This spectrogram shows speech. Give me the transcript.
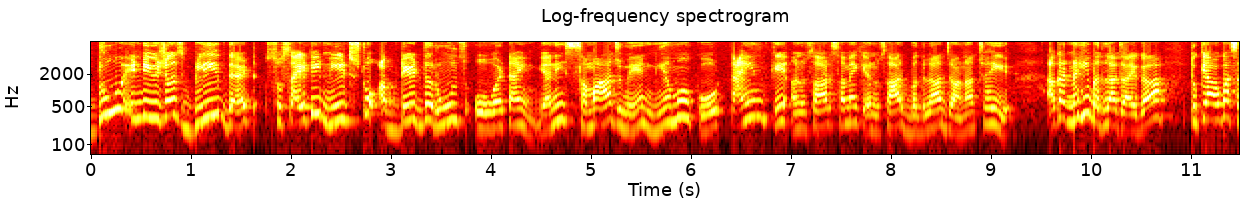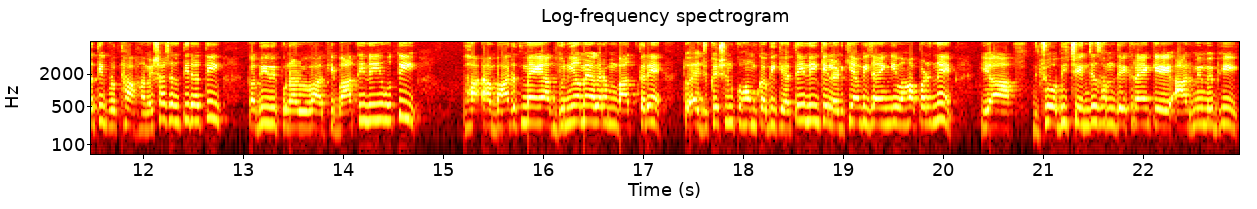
do individuals believe that society needs to update the rules over time यानी समाज में नियमों को टाइम के अनुसार, समय के अनुसार बदला जाना चाहिए। अगर नहीं बदला जाएगा तो क्या होगा? सती प्रथा हमेशा चलती रहती, कभी भी पुनर्विवाह की बात ही नहीं होती। भारत में या दुनिया में अगर हम बात करें तो एजुकेशन को हम कभी कहते ही नहीं कि लड़कियाँ भी जाएँगी वहाँ पढ़ने, या जो अभी चेंजेस हम देख रहे हैं कि आर्मी में भी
